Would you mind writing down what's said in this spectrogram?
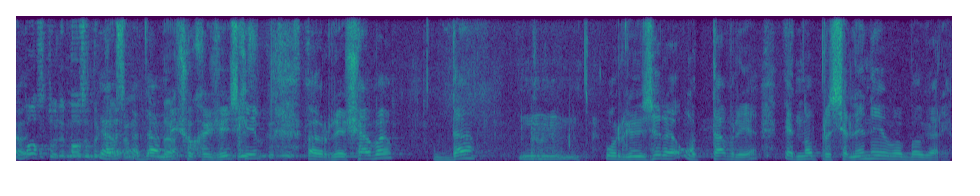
Апостоли, може да кажем. да, Хаджийски Мишо Хаджийски. а, решава да организира от Таврия едно преселение в България.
